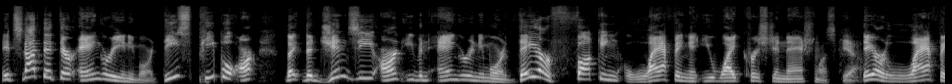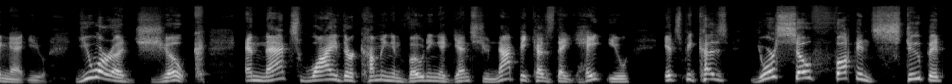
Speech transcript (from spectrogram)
It's not that they're angry anymore. These people aren't like the Gen Z aren't even angry anymore. They are fucking laughing at you, white Christian nationalists. Yeah, they are laughing at you. You are a joke, and that's why they're coming and voting against you. Not because they hate you. It's because you're so fucking stupid.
